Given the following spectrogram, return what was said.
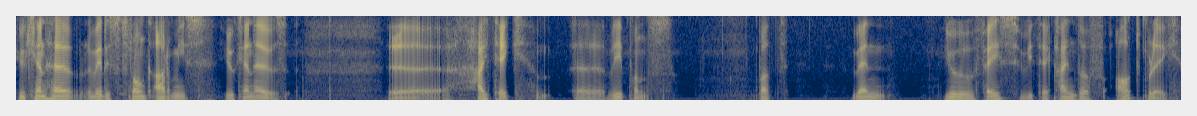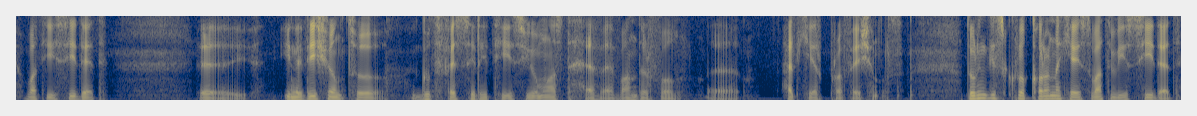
you can have very strong armies. You can have uh, high tech uh, weapons, but when you face with a kind of outbreak, what you see that uh, in addition to good facilities, you must have a wonderful uh, healthcare professionals. During this corona case, what we see that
